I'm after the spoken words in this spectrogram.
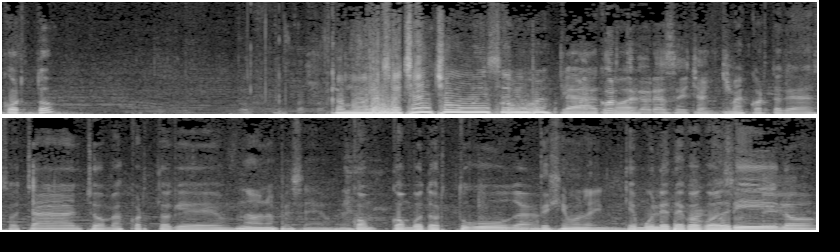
corto. Como abrazo de chancho, como dice Como- por- claro, Más como- corto que abrazo de chancho. Más corto que abrazo chancho, más corto que No, no empecemos. com- combo tortuga, Dejémoslo ahí. que mulete cocodrilo,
